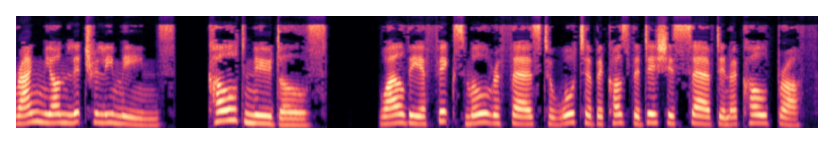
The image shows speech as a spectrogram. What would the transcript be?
Rangmyeon literally means cold noodles, while the affix mul refers to water because the dish is served in a cold broth.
